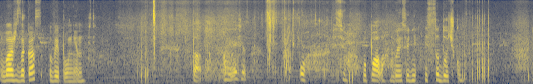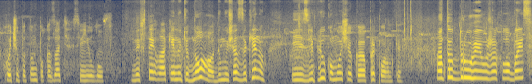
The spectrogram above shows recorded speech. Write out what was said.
Ваш заказ виповнен. Так, а я зараз. О, все, попала, бо я сьогодні із садочком. Хочу потім показати свій улов. Не встигла кинути одного, думаю, зараз закину і зліплю комочок е, прикормки. А тут другий уже хлобись.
